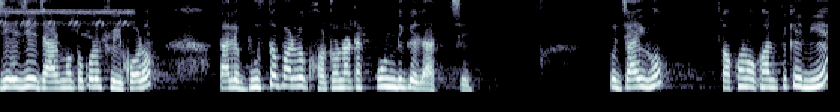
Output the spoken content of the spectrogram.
যে যে যার মতো করে ফিল করো, তাহলে বুঝতে পারবে ঘটনাটা কোন দিকে যাচ্ছে। তো যাই হোক, তখন ওখান থেকে নিয়ে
